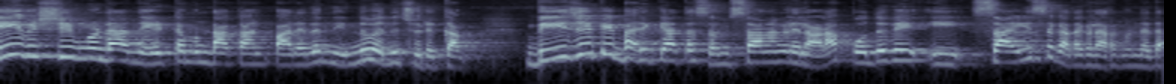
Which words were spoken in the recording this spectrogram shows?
ഈ വിഷയം കൊണ്ട് നേട്ടമുണ്ടാക്കാൻ പലരും നിന്നുവെന്ന് ചുരുക്കം. ബി ജെ പി ഭരിക്കാത്ത സംസ്ഥാനങ്ങളിലാണ് പൊതുവെ ഈ സൈസ് കഥകൾ ഇറങ്ങുന്നത്.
